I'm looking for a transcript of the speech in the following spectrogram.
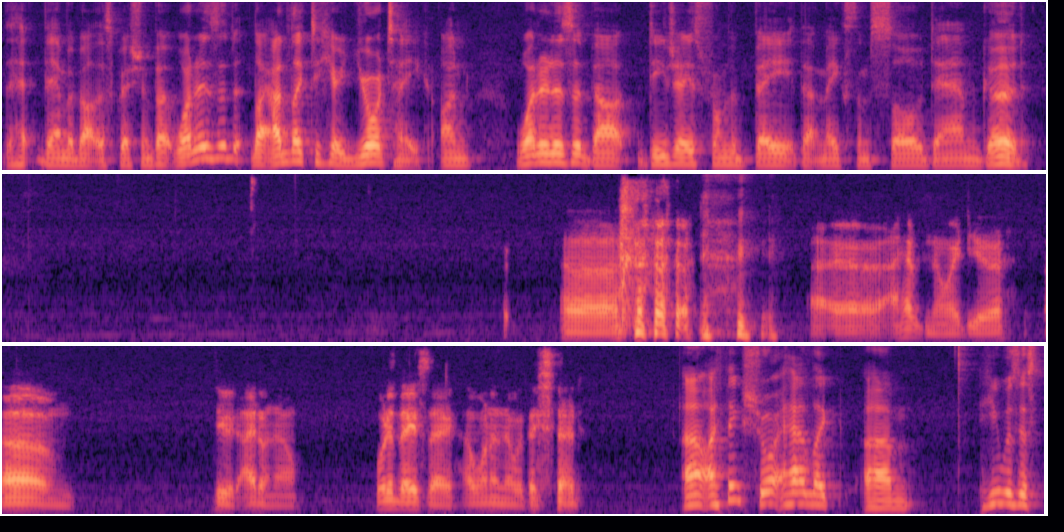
them about this question, but what is it like? I'd like to hear your take on what it is about DJs from the Bay that makes them so damn good. Uh, I, I have no idea. Um, dude, I don't know. What did they say? I want to know what they said. Uh, I think Short had like um, he was just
